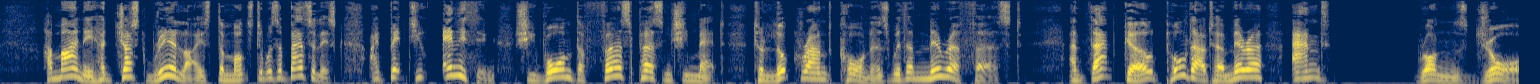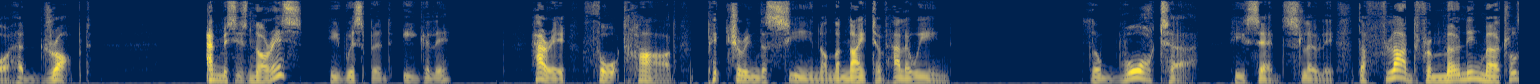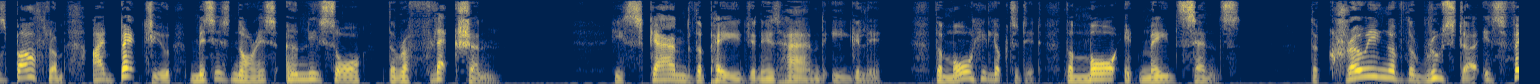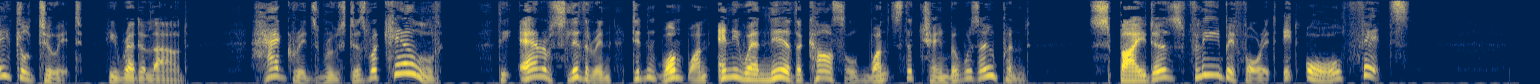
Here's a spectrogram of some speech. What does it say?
Hermione had just realized the monster was a basilisk. I bet you anything she warned the first person she met to look round corners with a mirror first. And that girl pulled out her mirror and Ron's jaw had dropped. And Mrs. Norris? he whispered eagerly. Harry thought hard, picturing the scene on the night of Halloween. The water, he said slowly. The flood from Moaning Myrtle's bathroom. I bet you Mrs. Norris only saw the reflection. He scanned the page in his hand eagerly. The more he looked at it, the more it made sense. The crowing of the rooster is fatal to it, he read aloud. Hagrid's roosters were killed. The heir of Slytherin didn't want one anywhere near the castle once the chamber was opened. Spiders flee before it. It all fits.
